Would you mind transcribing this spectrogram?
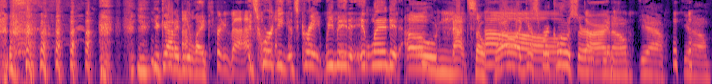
you you got to be like, pretty bad. It's working. It's great. We made it. It landed. Oh, not so well. I guess we're Oh, closer. darn. You know. Yeah. You know.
